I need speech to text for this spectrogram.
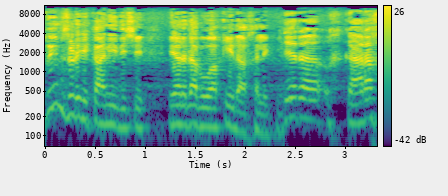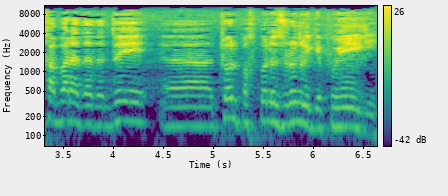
دوی هم زړه کې قانع دي چې یاره دا به واقعي دا خلک وي ډېره ښکاره خبره ده د دوی ټول په خپلو زړونو کې پوهېږي.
